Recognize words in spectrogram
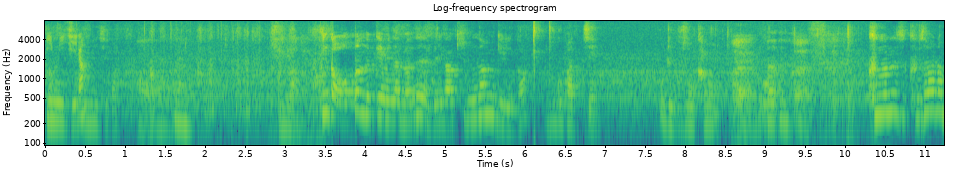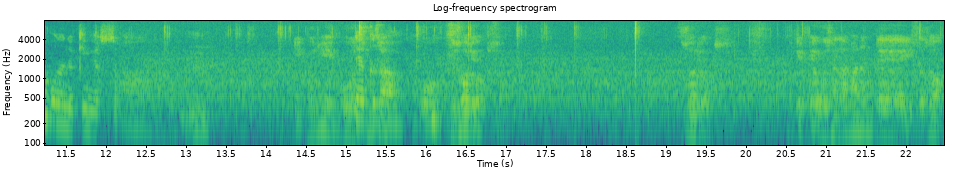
이미지랑? 이미지가. 어 응. 신기하네. 그러니까 어떤 느낌이냐면은 내가 김남길인가? 누구 봤지? 우리 무슨 강... 네, 뭐. 네, 이렇게. 그, 그 사람 보는 느낌이었어. 어, 음. 이분이 뭐 네, 그 진짜 사람. 뭐 구설이 없어. 구설이 없어. 이렇게 배우 생활 하는 데 있어서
